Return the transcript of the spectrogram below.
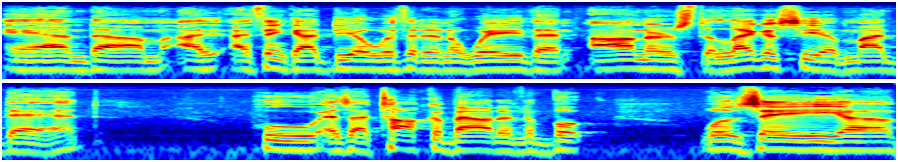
And um, I, I think I deal with it in a way that honors the legacy of my dad, who, as I talk about in the book, was a, uh,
